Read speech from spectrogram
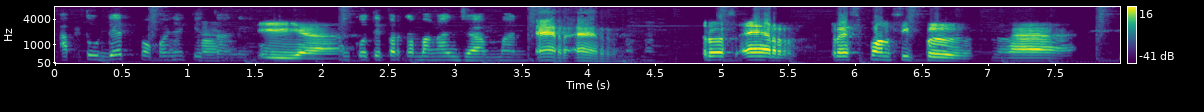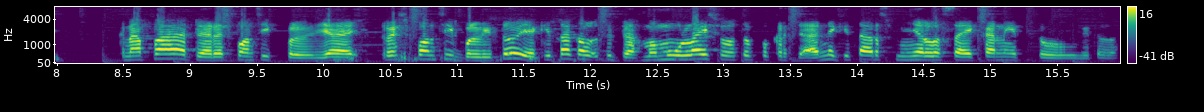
Up to date pokoknya kita nih. Iya. Ikuti perkembangan zaman. R R. Terus R, responsible. Nah, kenapa ada responsible? Ya, responsible itu ya kita kalau sudah memulai suatu pekerjaannya kita harus menyelesaikan itu gitu loh.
